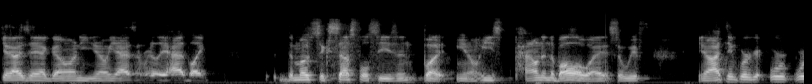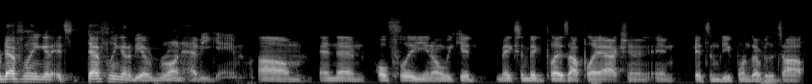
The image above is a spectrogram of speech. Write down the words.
get Isaiah going. You know, he hasn't really had like the most successful season, but you know he's pounding the ball away. So we've you know, I think we're we're, we're definitely gonna. It's definitely gonna be a run heavy game. Um, and then hopefully, you know, we could make some big plays out play action and, and hit some deep ones over the top.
